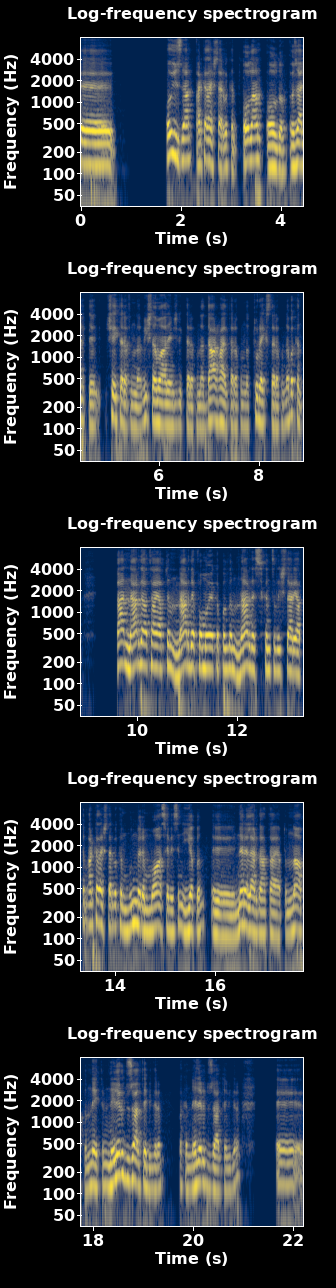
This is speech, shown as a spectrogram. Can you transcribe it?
Ee, o yüzden arkadaşlar bakın olan oldu. Özellikle şey tarafında, Vişne Madencilik tarafında, Darhal tarafında, Turex tarafında bakın ben nerede hata yaptım, nerede FOMO'ya kapıldım, nerede sıkıntılı işler yaptım. Arkadaşlar bakın bunların muhasebesini yapın. Ee, nerelerde hata yaptım, ne yaptım, ne ettim, neleri düzeltebilirim. Bakın neleri düzeltebilirim. Ee,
